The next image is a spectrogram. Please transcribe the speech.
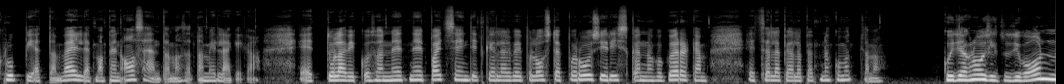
grupi jätan välja, et ma pean asendama seda millegiga. et tulevikus on need, need patsiendid, kellel võib-olla osteoporoosi risk on nagu kõrgem, et selle peale peab nagu mõtlema kui diagnoositud juba on,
